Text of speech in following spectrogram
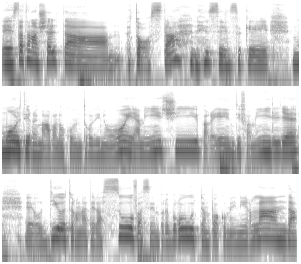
È stata una scelta tosta, nel senso che molti remavano contro di noi, amici, parenti, famiglie, eh, oddio tornate lassù, fa sempre brutto, è un po' come in Irlanda.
